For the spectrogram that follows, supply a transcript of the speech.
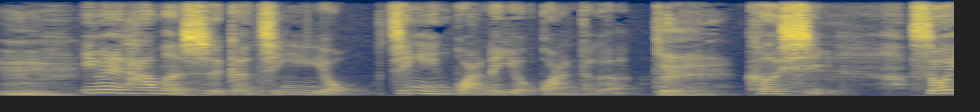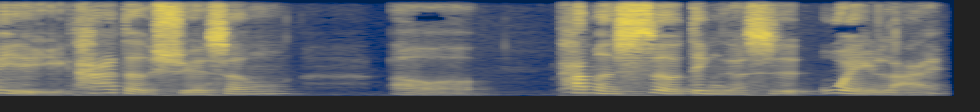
嗯，因为他们是跟经营有经营管理有关的对。科系，所以他的学生呃，他们设定的是未来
